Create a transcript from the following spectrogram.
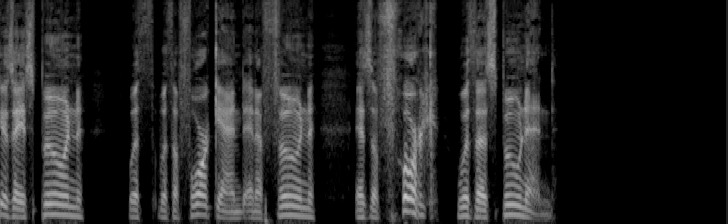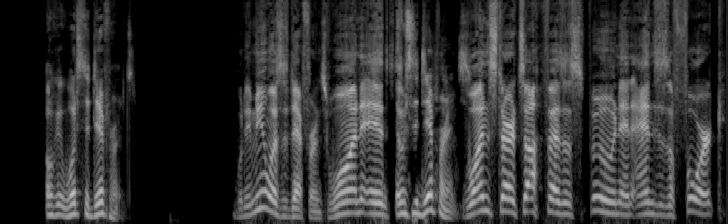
is a spoon with with a fork end, and a foon is a fork with a spoon end. Okay, what's the difference? What do you mean? What's the difference? One is What's the difference? one starts off as a spoon and ends as a fork.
